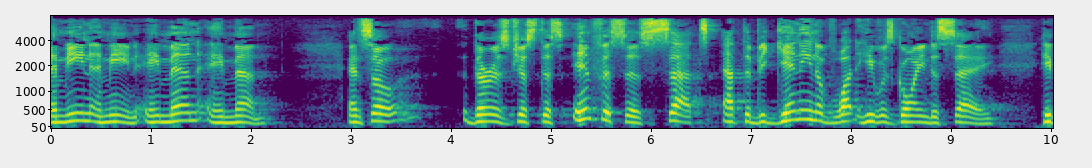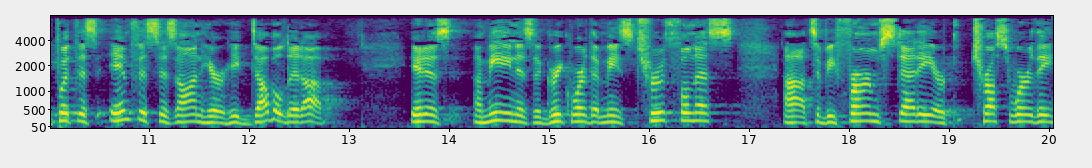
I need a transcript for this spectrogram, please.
amen, amen, amen, amen. And so there is just this emphasis set at the beginning of what he was going to say. He put this emphasis on here. He doubled it up. It is, amin is a Greek word that means truthfulness, uh, to be firm, steady, or trustworthy.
